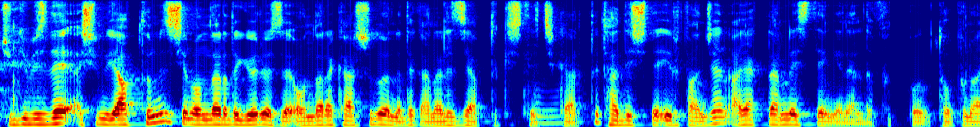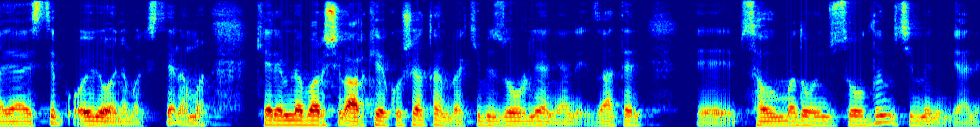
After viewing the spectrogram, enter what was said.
Çünkü biz de şimdi yaptığımız için onları da görüyoruz. Onlara karşı da oynadık, analiz yaptık işte çıkarttık. Tadiç'te İrfan Can ayaklarına isteyen genelde futbol, topunu ayağa isteyip öyle oynamak isteyen ama Kerem'le Barış'ın arkaya koşu atan, rakibi zorlayan yani zaten e, savunmada oyuncusu olduğum için benim yani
